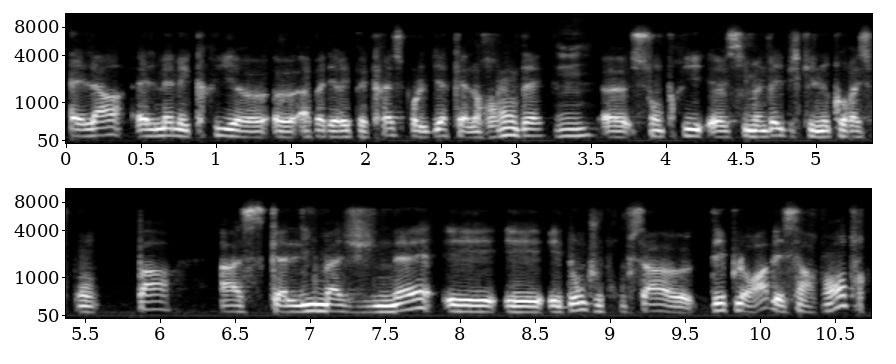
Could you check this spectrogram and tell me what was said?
elle a elle-même écrit à Valérie Pécresse pour lui dire qu'elle rendait mmh. son prix Simone Veil puisqu'il ne correspond pas à ce qu'elle imaginait et, et, donc je trouve ça déplorable et ça rentre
